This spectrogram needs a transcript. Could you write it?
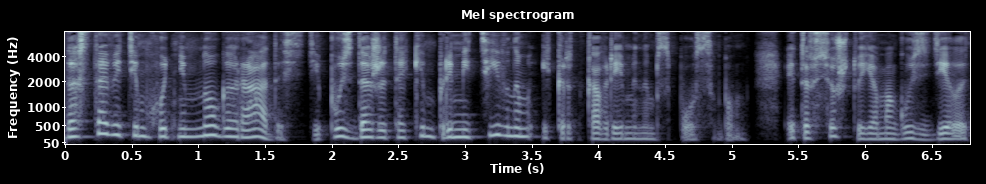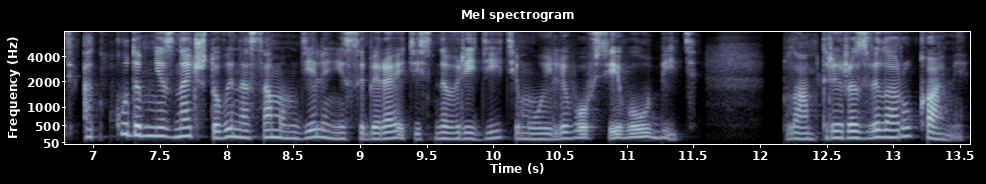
доставить им хоть немного радости, пусть даже таким примитивным и кратковременным способом. Это все, что я могу сделать. Откуда мне знать, что вы на самом деле не собираетесь навредить ему или вовсе его убить? Пламтри развела руками.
